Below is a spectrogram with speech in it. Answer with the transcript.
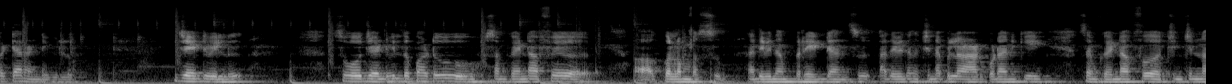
పెట్టారండి వీళ్ళు. Giant wheel. సో జైంట్ వీల్తో పాటు సమ్ కైండ్ ఆఫ్ కొలంబస్ అదేవిధంగా బ్రేక్ డ్యాన్స్ అదేవిధంగా చిన్నపిల్లలు ఆడుకోవడానికి సమ్ కైండ్ ఆఫ్ చిన్న చిన్న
